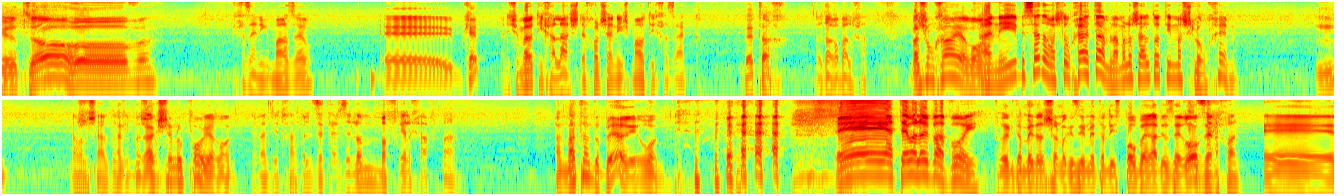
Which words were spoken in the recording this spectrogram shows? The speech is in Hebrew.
בוקר טוב. ככה זה נגמר, זהו. אה, כן, אני שומע אותי חלש, אתה יכול שאני אשמע אותי חזק? בטח. תודה רבה לך. מה שלומך, ירון? אני בסדר, מה שלומך יותם? למה לא שאלת אותי מה שלומכם? Hmm? למה לא שאלת אותי מה רק שלומכם? שנו פה, ירון. הבנתי אותך, אבל זה- זה לא מפריע לך אף פעם. על מה אתה מדבר, ירון? היי, אתם אלוהי ואבוי. אתה רואה לי את המטר של מגזין מטאליסט פה ברדיו זה רוק. זה נכון. אה,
